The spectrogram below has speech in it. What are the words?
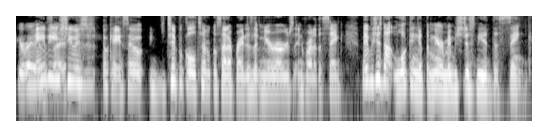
You're right. Maybe she was okay. So typical, typical setup, right? Is that mirrors in front of the sink. Maybe she's not looking at the mirror. Maybe she just needed the sink.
